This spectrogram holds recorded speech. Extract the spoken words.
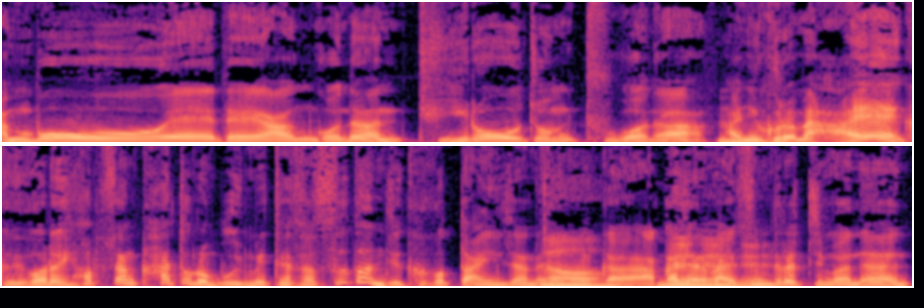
안보에 대한 거는 뒤로 좀 두거나 아니 음. 그러면 아예 그거를 협상 카드로 물밑에서 쓰던지 그것도 아니잖아요. 어. 그러니까 아까 전에 말씀드렸지만은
